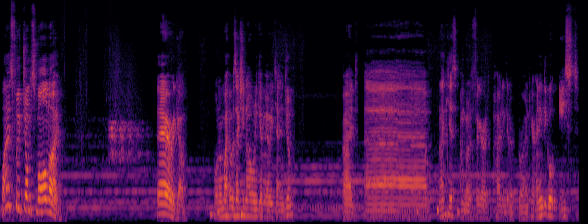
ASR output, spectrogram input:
Why is floof jump small now? There we go. Wonder why it was actually not only giving me a wee tiny jump. Right, uh, in that case, I'm going to figure out how to get around here. I need to go east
